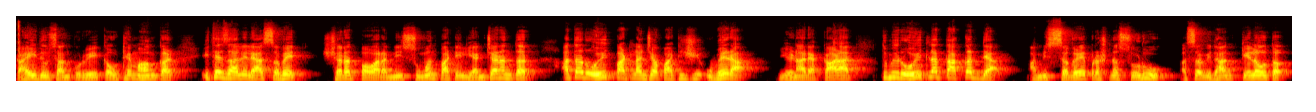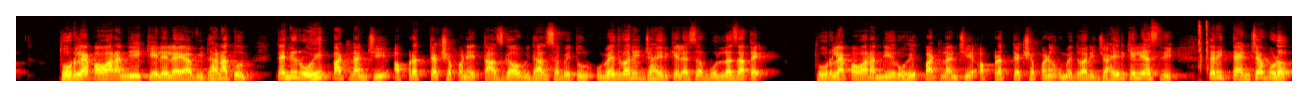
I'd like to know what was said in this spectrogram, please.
काही दिवसांपूर्वी कवठे महंकळ इथे झालेल्या सभेत शरद पवारांनी सुमन पाटील यांच्यानंतर आता रोहित पाटलांच्या पाठीशी उभे राहा. येणाऱ्या काळात तुम्ही रोहितला ताकद द्या. आम्ही सगळे प्रश्न सोडवू असं विधान केलं होतं. थोरल्या पवारांनी केलेल्या या विधानातून त्यांनी रोहित पाटलांची अप्रत्यक्षपणे तासगाव विधानसभेतून उमेदवारी जाहीर केल्याचं बोललं जातंय. थोरल्या पवारांनी रोहित पाटलांची अप्रत्यक्षपणे उमेदवारी जाहीर केली असली तरी त्यांच्यापुढं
